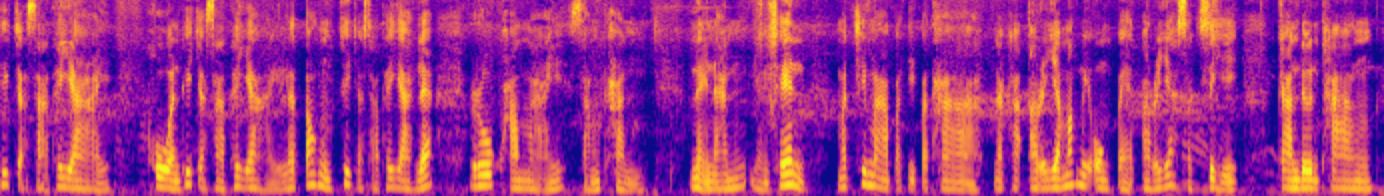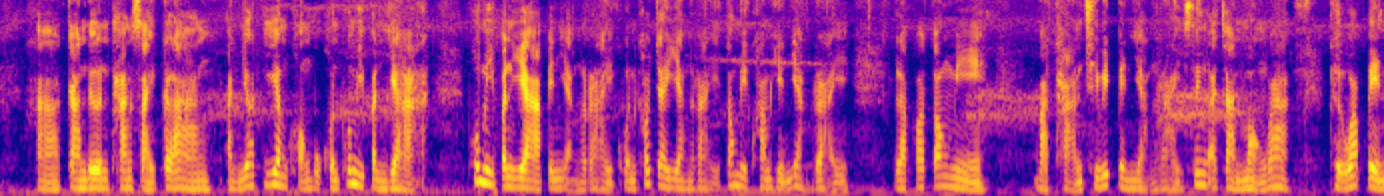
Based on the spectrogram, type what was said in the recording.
ที่จะสาธยาย ควรที่จะสาธยายและต้องที่จะสาธยายและรู้ความหมายสำคัญ ในนั้นอย่างเช่น มัชชิมาปฏิปทานะคะอริยมรรคมีองค์ 8 อริยสัจสี่การเดินทางการเดินทางสายกลาง อันยอดเยี่ยมของบุคคลผู้มีปัญญา ผู้มีปัญญาเป็นอย่างไรคนเข้าใจอย่างไร ต้องมีความเห็นอย่างไร แล้วก็ต้องมี บาดฐานชีวิตเป็นอย่างไร ซึ่งอาจารย์มองว่าถือว่าเป็น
